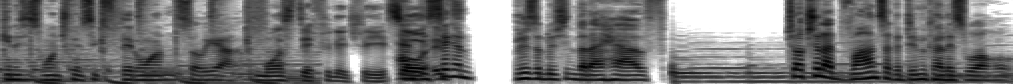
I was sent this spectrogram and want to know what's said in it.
Genesis 1 26 31. So yeah. most definitely. So, and the it's- second resolution that I have to actually advance academically as well.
